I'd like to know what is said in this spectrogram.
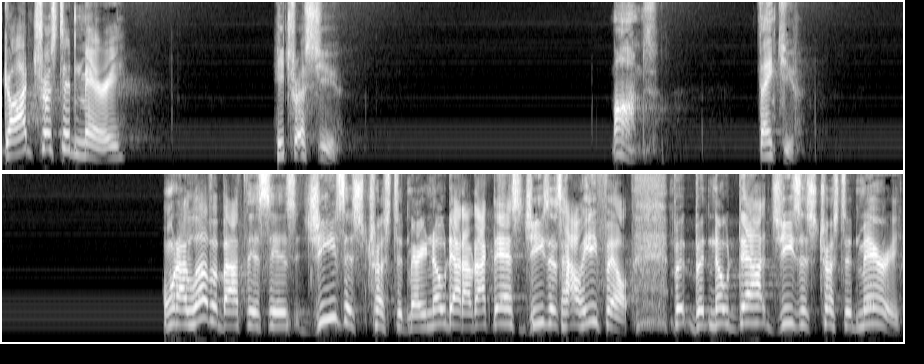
God trusted Mary he trusts you. Moms, thank you. And what I love about this is Jesus trusted Mary. No doubt, I would like to ask Jesus how he felt, but, but no doubt Jesus trusted Mary.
